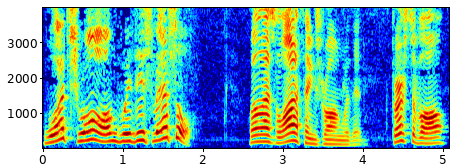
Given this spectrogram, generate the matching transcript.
what's wrong with this vessel? Well, there's a lot of things wrong with it. First of all,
